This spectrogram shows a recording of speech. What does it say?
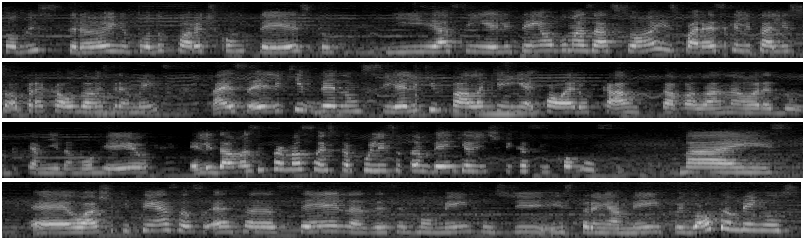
todo estranho, todo fora de contexto. E assim, ele tem algumas ações, parece que ele tá ali só para causar um estranhamento, mas ele que denuncia, ele que fala quem é, qual era o carro que estava lá na hora do, que a menina morreu. Ele dá umas informações para a polícia também que a gente fica assim, como assim? Mas é, eu acho que tem essas, essas cenas, esses momentos de estranhamento, igual também os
